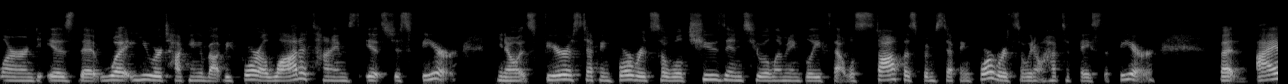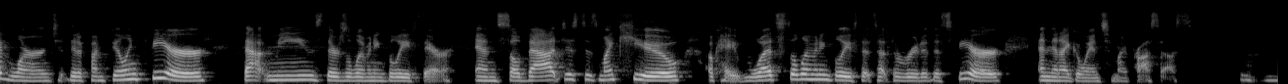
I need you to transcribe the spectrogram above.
learned is that what you were talking about before, a lot of times it's just fear you know it's fear of stepping forward so we'll choose into a limiting belief that will stop us from stepping forward so we don't have to face the fear but i've learned that if i'm feeling fear that means there's a limiting belief there and so that just is my cue okay what's the limiting belief that's at the root of this fear and then i go into my process mm-hmm.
